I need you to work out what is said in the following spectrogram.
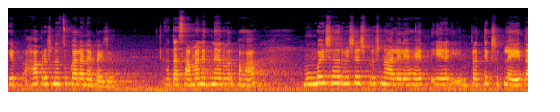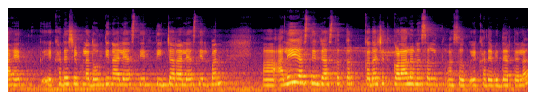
हे हा प्रश्न चुकायला नाही पाहिजे. आता सामान्य ज्ञानवर पहा. मुंबई शहर विशेष प्रश्न आलेले आहेत. ए प्रत्येक शिपला येत आहेत. एखाद्या शिपला दोन तीन आले असतील तीन चार आले असतील पण आलेही असतील जास्त तर कदाचित कळालं नसेल असं एखाद्या विद्यार्थ्याला.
